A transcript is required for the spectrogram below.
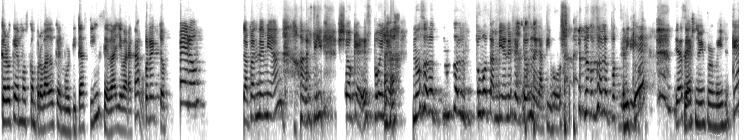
creo que hemos comprobado que el multitasking se va a llevar a cabo. Correcto. Pero la pandemia, así, shocker, spoiler, no solo, tuvo también efectos negativos, no solo positivos. ¿Y qué? Ya sé. no information. ¿Qué?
